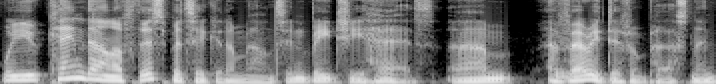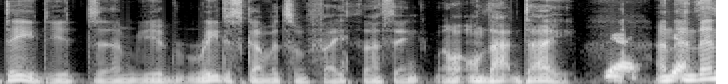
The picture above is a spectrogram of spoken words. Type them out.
Well, you came down off this particular mountain, Beachy Head. Um, a very different person indeed. You'd um, you'd rediscovered some faith, I think, on that day. Yeah, And, yes, and then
